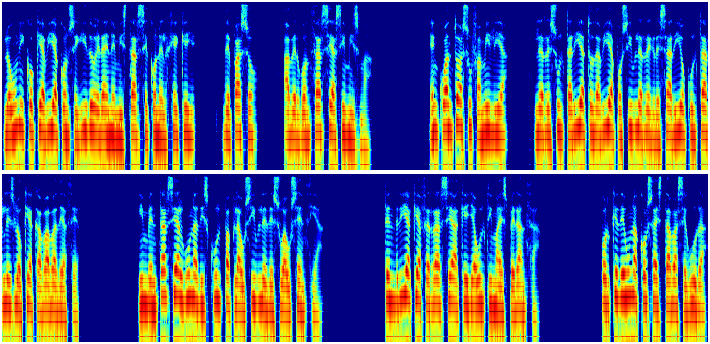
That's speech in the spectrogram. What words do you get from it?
lo único que había conseguido era enemistarse con el jeque y, de paso, avergonzarse a sí misma. En cuanto a su familia, le resultaría todavía posible regresar y ocultarles lo que acababa de hacer. Inventarse alguna disculpa plausible de su ausencia. Tendría que aferrarse a aquella última esperanza. Porque de una cosa estaba segura,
